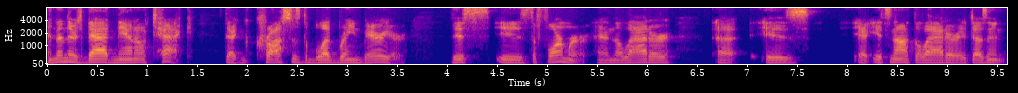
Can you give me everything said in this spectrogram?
And then there's bad nanotech that crosses the blood brain barrier. This is the former, and the latter uh, is it's not the latter. It doesn't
